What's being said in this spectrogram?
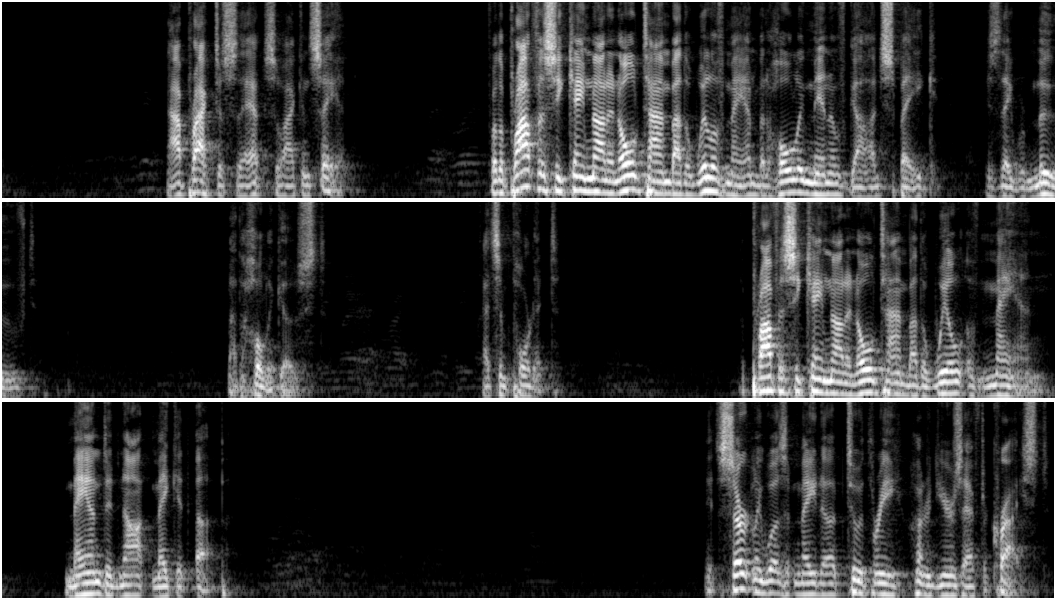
I practice that so I can say it. For the prophecy came not in old time by the will of man, but holy men of God spake as they were moved by the Holy Ghost. That's important. The prophecy came not in old time by the will of man. Man did not make it up. It certainly wasn't made up two or three hundred years after Christ.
